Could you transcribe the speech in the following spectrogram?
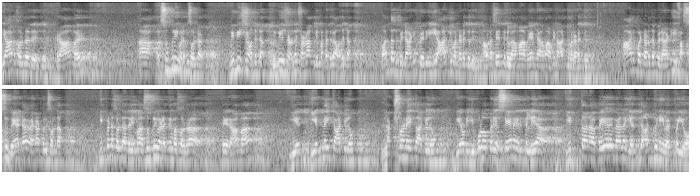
யார் சொல்றது? ராமர் சுக்ரீவனுக்கு சொல்றார். விபீஷணன் வந்துட்டான். விபீஷணன் வந்து சரணாகிரி பண்ணுறதுக்காக வந்துட்டான். வந்தது பின்னாடி பெரிய ஆர்குமெண்ட் நடக்குது. அவனை சேர்த்துக்கலாமா வேண்டாமா அப்படின்னு ஆர்குமெண்ட் நடக்குது. ஆர்குமெண்ட் நடந்த பின்னாடி ஃபர்ஸ்ட் வேண்டாம் வேண்டாம்னு சொல்லி சொன்னான். இப்போ என்ன சொல்றான் தெரியுமா? சுக்ரீவன் என்ன தெரியுமா சொல்றா? ஹே ராமா என் என்னை காட்டிலும் லக்ஷ்மணனை காட்டிலும் என்னுடைய இவ்வளோ பெரிய சேனை இருக்கு இல்லையா? இத்தனை பேர் மேல எந்த அன்பு நீ வைப்பையோ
